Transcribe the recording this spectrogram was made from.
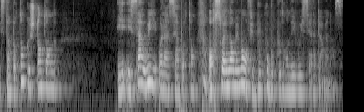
et c'est important que je t'entende. Et, et, ça, oui, voilà, c'est important. On reçoit énormément, on fait beaucoup, beaucoup de rendez-vous ici à la permanence.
